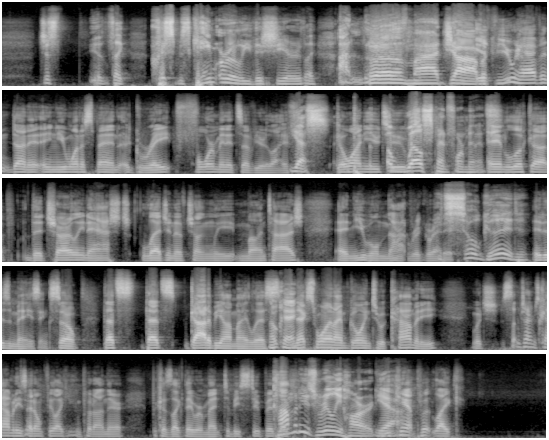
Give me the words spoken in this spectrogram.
just it's like Christmas came early this year. Like I love my job. Like, If you haven't done it and you want to spend a great four minutes of your life, yes, go on YouTube. a well spent four minutes. and look up the Charlie Nash Legend of Chun Li montage, and you will not regret it's it. so good. It is amazing. So that's that's got to be on my list. Okay. Next one, I'm going to a comedy, which sometimes comedies I don't feel like you can put on there because like they were meant to be stupid. Comedy's really hard. Yeah, You can't put like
